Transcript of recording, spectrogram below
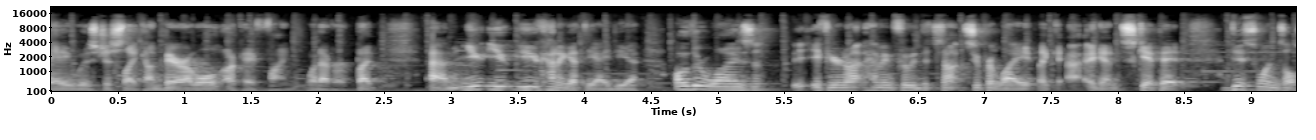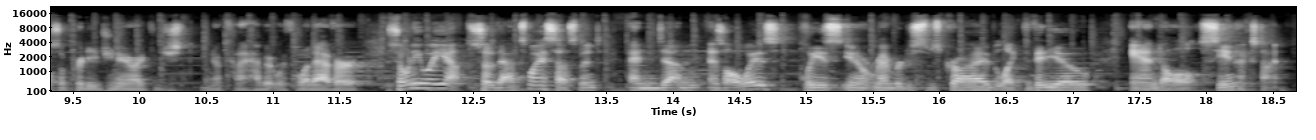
day was just like unbearable. Okay, fine, whatever. But um, you you, you kind of get the idea. Otherwise, if you're not having food that's not super light, like again, skip it. This one's also pretty generic. You just you know kind of have it with whatever. So anyway, yeah. So that's my assessment. And um, as always, please you know remember to subscribe, like the video, and I'll see you next time.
